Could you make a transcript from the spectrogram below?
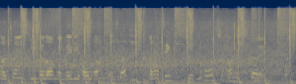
I'll try and zoom along and maybe hold on and stuff. But I think the force on a stone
